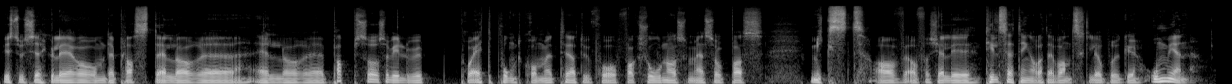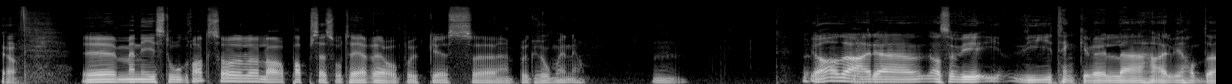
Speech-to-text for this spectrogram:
hvis du sirkulerer om det er plast eller, eh, eller eh, papp, så, så vil du på et punkt komme til at du får fraksjoner som er såpass mixed av, av forskjellige tilsetninger at det er vanskelig å bruke om igjen. Ja. Eh, men i stor grad så lar papp seg sortere og brukes, uh, brukes om igjen, ja. Mm. Ja, det er eh, Altså, vi, vi tenker vel her Vi hadde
